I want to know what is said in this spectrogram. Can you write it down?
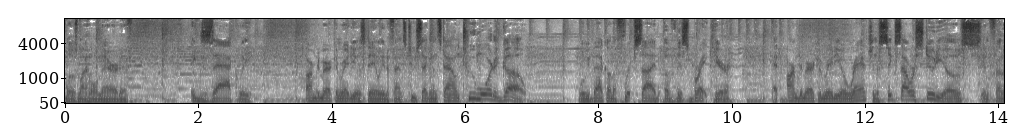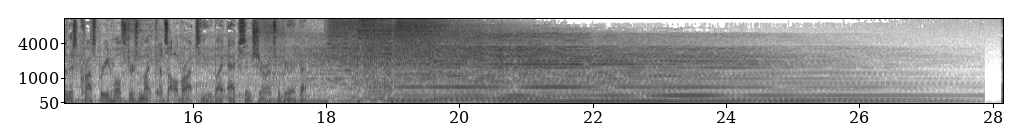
blows my whole narrative. Exactly. Armed American Radio's Daily Defense. Two segments down, two more to go. We'll be back on the flip side of this break here at Armed American Radio Ranch in the Six Hour Studios in front of this Crossbreed Holsters mic. That's all brought to you by X Insurance. We'll be right back.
